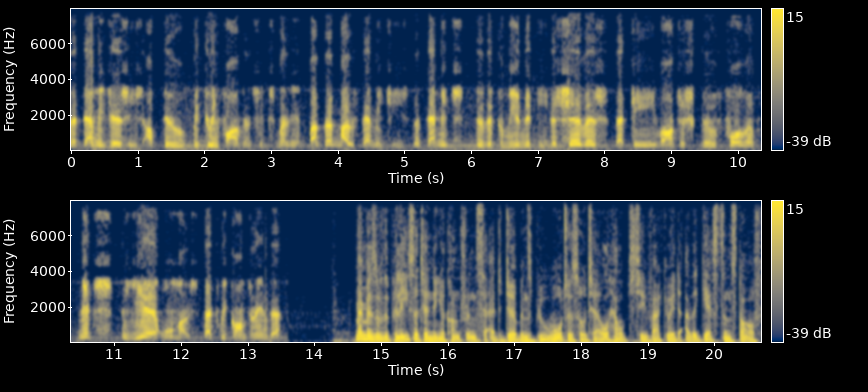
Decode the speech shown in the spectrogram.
the damages is up to between 5 and 6 million. But the most damage is the damage to the community. The service that T to for the next year almost that we can't render. Members of the police attending a conference at Durban's Blue Waters Hotel helped to evacuate other guests and staff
